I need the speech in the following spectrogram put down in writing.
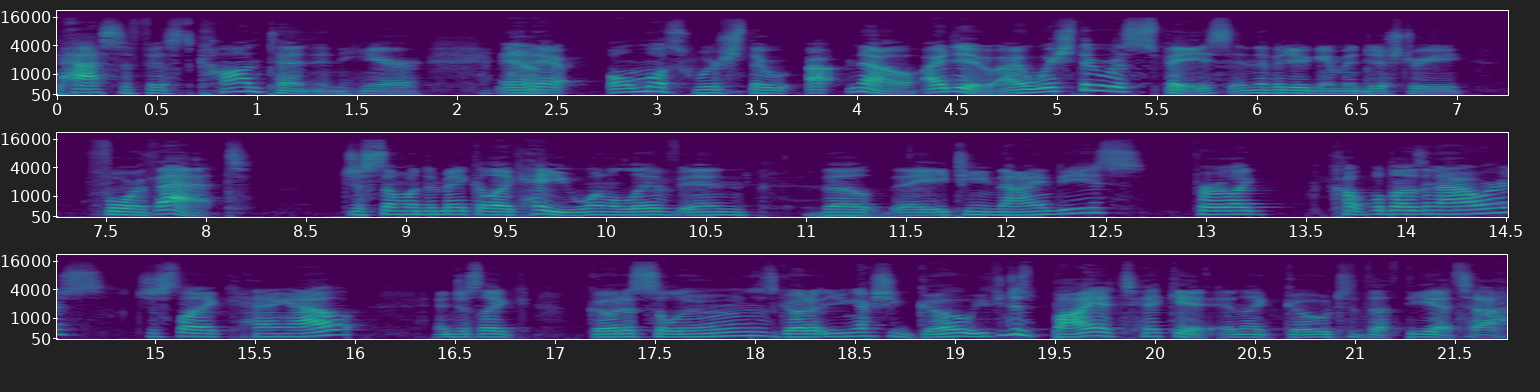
pacifist content in here and Yeah. i almost wish there uh, no i do. I wish there was space in the video game industry for that. Just someone to make a like hey you want to live in the, the 1890s for like a couple dozen hours? Just like hang out and just like go to saloons go to you can actually go you can just buy a ticket and like go to the theater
